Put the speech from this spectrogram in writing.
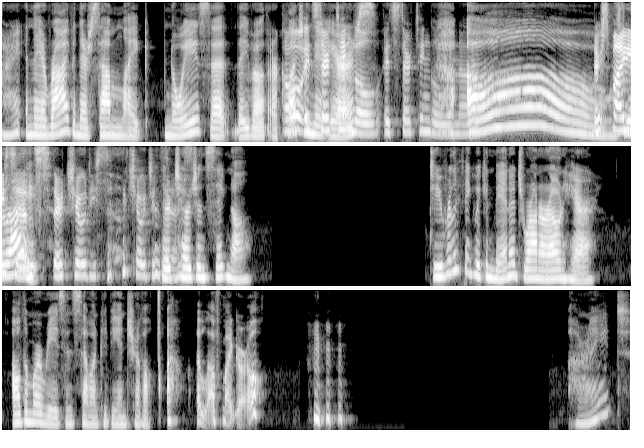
All right, and they arrive, and there's some like noise that they both are Oh, clutching it's their their tingle. It's their tingle and uh, Oh, their spidey right. sense. Their Chodi Chojin Their sense. Trojan signal. Do you really think we can manage? We're on our own here. All the more reason someone could be in trouble. Ah, I love my girl. All right.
